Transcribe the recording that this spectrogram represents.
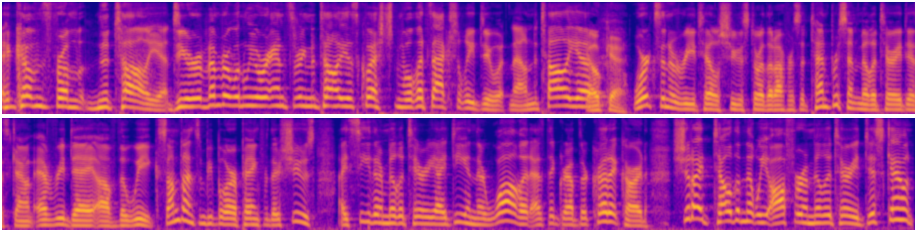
it comes from Natalia. Do you remember when we were answering Natalia's question? Well, let's actually do it now. Natalia Okay. works in a retail shoe store that offers a 10% military discount every day of the week. Sometimes when people are paying for their shoes, I see their military ID in their wallet as they grab their credit card. Should I tell them that we offer a military discount,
